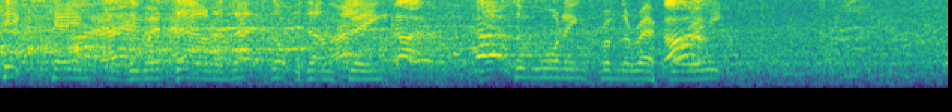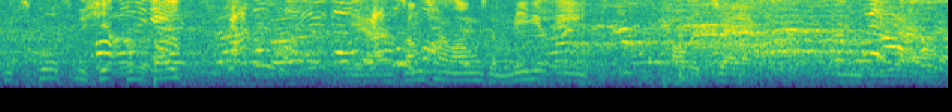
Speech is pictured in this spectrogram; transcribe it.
Kick came as he went down, and that's not the done thing. That's a warning from the referee. Good sportsmanship from both. Yeah, Zhang Chenglong was immediately apologetic in the uh,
